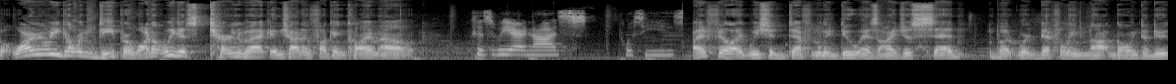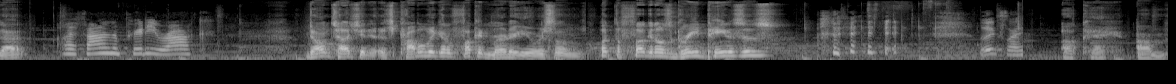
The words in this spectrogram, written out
But why are we going deeper? Why don't we just turn back and try to fucking climb out? Because we are not pussies. I feel like we should definitely do as I just said, but we're definitely not going to do that. I found a pretty rock. Don't touch it. It's probably gonna fucking murder you or something. What the fuck are those green penises? Looks like Okay, um.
